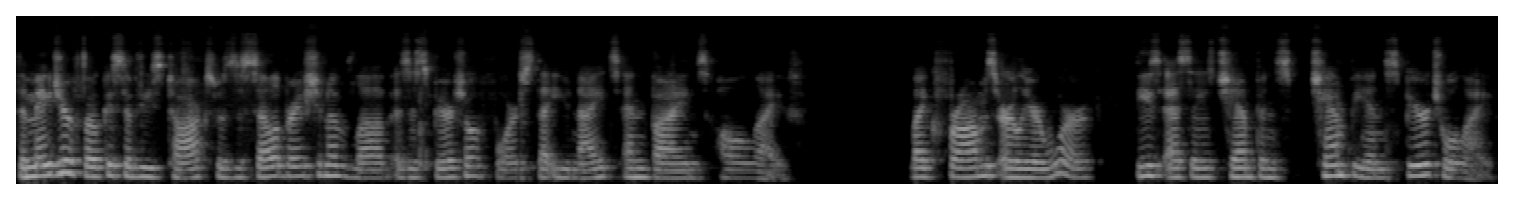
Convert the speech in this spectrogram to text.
The major focus of these talks was the celebration of love as a spiritual force that unites and binds all life. Like Fromm's earlier work, these essays champion, champion spiritual life,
